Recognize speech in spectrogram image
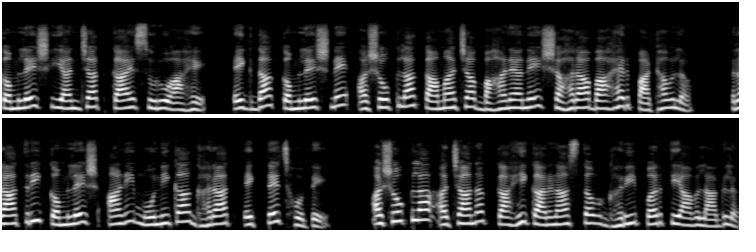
कमलेश यांच्यात काय सुरू आहे. एकदा कमलेशने अशोकला कामाच्या बहाण्याने शहराबाहेर पाठवलं. रात्री कमलेश आणि मोनिका घरात एकटेच होते. अशोकला अचानक काही कारणास्तव घरी परत यावं लागलं.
